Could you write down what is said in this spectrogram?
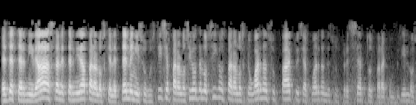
es de eternidad hasta la eternidad para los que le temen y su justicia para los hijos de los hijos, para los que guardan su pacto y se acuerdan de sus preceptos para cumplirlos.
